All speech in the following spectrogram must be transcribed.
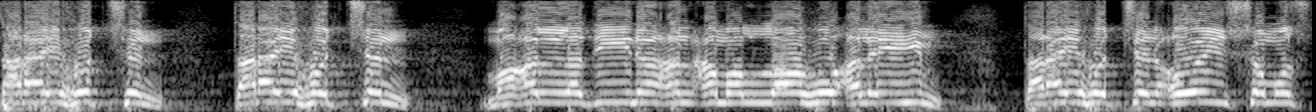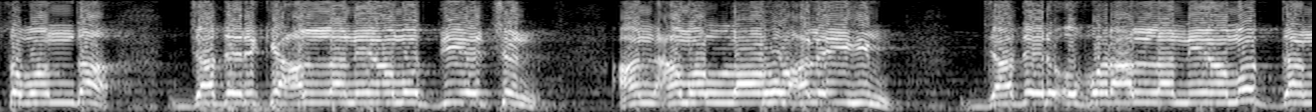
তারাই হচ্ছেন তারাই হচ্ছেন মা আল্লাদিনা আনআমাল্লাহু আলাইহিম। তারাই হচ্ছেন ওই সমস্ত বন্দা যাদেরকে আল্লাহ নিয়ামত দিয়েছেন। আনআমাল্লাহু আলাইহিম, যাদের উপর আল্লাহ নিয়ামত দান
